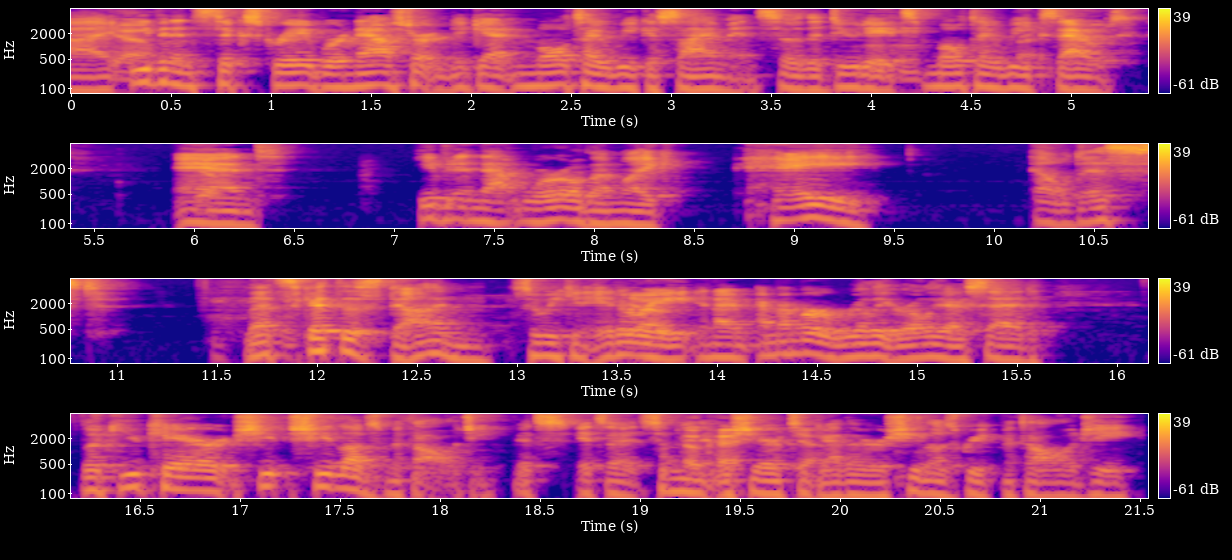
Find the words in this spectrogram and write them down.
Uh, yeah. Even in sixth grade, we're now starting to get multi-week assignments, so the due date's mm-hmm. multi-weeks right. out. And even in that world, I'm like, "Hey, eldest, let's get this done so we can iterate." Yeah. And I, I remember really early, I said, "Look, you care. She she loves mythology. It's it's a something okay. that we share together. Yeah. She loves Greek mythology,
